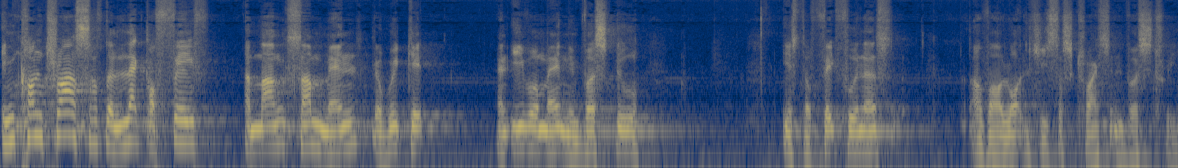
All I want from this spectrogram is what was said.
In contrast of the lack of faith among some men, the wicked and evil men in verse 2 is the faithfulness of our Lord Jesus Christ in verse 3.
